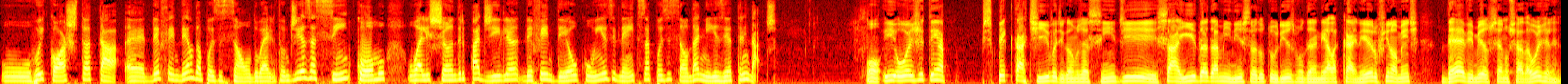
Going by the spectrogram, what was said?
o Rui Costa está é, defendendo a posição do Wellington Dias, assim como o Alexandre Padilha defendeu com unhas e dentes a posição da Nízia Trindade. Bom, e hoje tem a expectativa, digamos assim, de saída da ministra do Turismo, Daniela Carneiro. Finalmente deve mesmo ser anunciada hoje, Helena?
